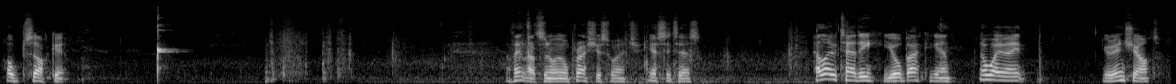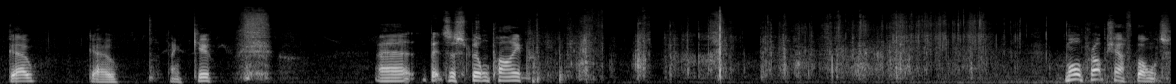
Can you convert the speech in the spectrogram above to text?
Hub socket. I think that's an oil pressure switch. Yes, it is. Hello, Teddy. You're back again. No way, mate. You're in shot. Go. Go. Thank you. Uh, bits of spill pipe. More prop shaft bolts.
